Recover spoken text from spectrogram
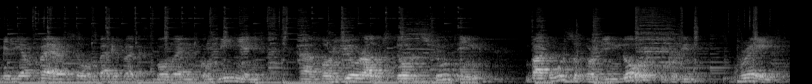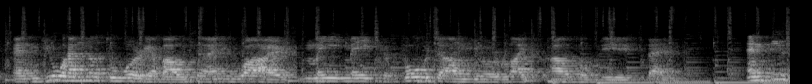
milliampere so very flexible and convenient uh, for your outdoor shooting but also for indoors because it's great. And you have not to worry about any wires. May make a fall down your light out of the stand. And this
